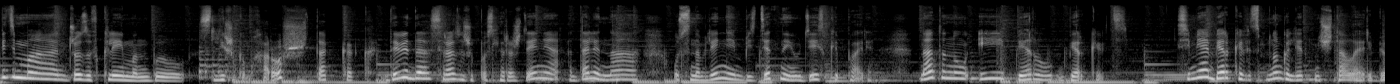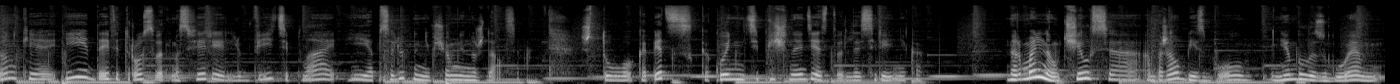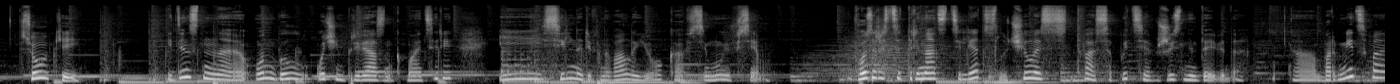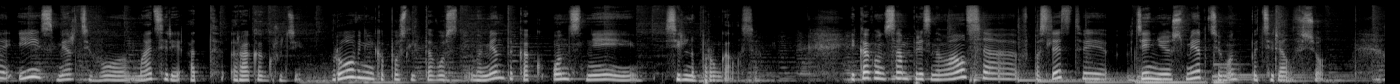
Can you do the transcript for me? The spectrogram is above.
Видимо, Джозеф Клейман был слишком хорош, так как Дэвида сразу же после рождения отдали на усыновление бездетной иудейской паре Натану и Перл Берковиц – Семья Берковиц много лет мечтала о ребенке, и Дэвид рос в атмосфере любви, тепла и абсолютно ни в чем не нуждался. Что капец, какое нетипичное детство для серийника. Нормально учился, обожал бейсбол, не был изгоем, все окей. Единственное, он был очень привязан к матери и сильно ревновал ее ко всему и всем – в возрасте 13 лет случилось два события в жизни Дэвида. А, Бармицва и смерть его матери от рака груди. Ровненько после того момента, как он с ней сильно поругался. И как он сам признавался, впоследствии, в день ее смерти он потерял все.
